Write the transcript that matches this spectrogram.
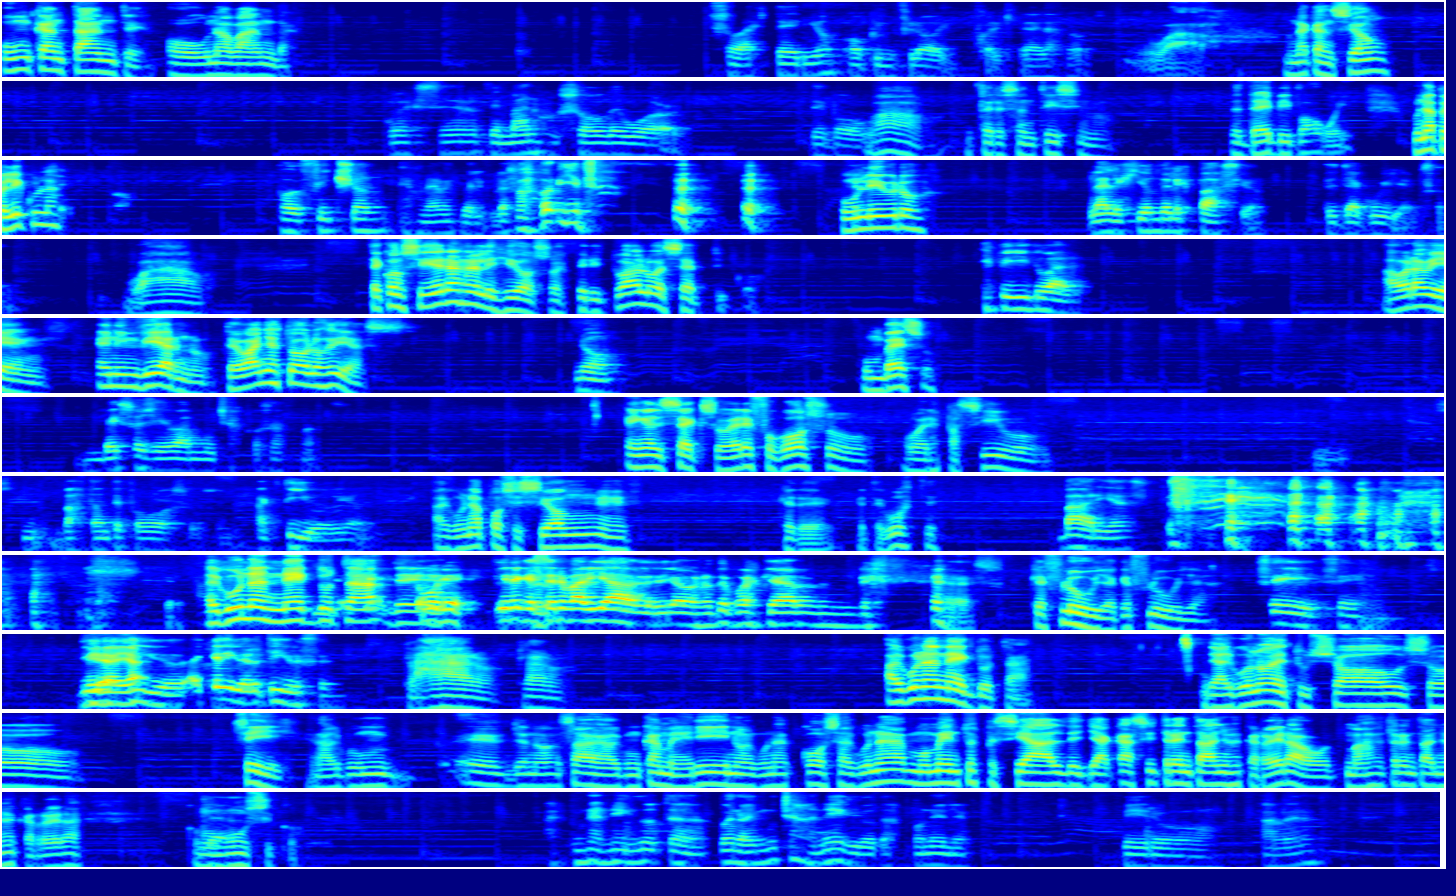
Un cantante o una banda. Soda Stereo o Pink Floyd, cualquiera de las dos. Wow. Una canción. Puede ser The Man Who Sold the World, de Bowie. Wow, interesantísimo. De David Bowie. ¿Una película? Pulp Fiction es una de mis películas favoritas. ¿Un libro? La Legión del Espacio, de Jack Williamson. Wow. ¿Te consideras religioso, espiritual o escéptico? Espiritual. Ahora bien, en invierno, ¿te bañas todos los días? No. ¿Un beso? Un beso lleva muchas cosas más. En el sexo, ¿eres fogoso o eres pasivo? Bastante fogoso, activo, digamos. ¿Alguna posición eh, que, te, que te guste? Varias. ¿Alguna anécdota de...? Como que tiene que ser variable, digamos, no te puedes quedar... Que fluya, que fluya. Sí, sí. Divertido, hay que divertirse. Claro, claro. ¿Alguna anécdota de alguno de tus shows o... Sí, algún, eh, no sabes, algún camerino, alguna cosa, algún momento especial de ya casi 30 años de carrera o más de 30 años de carrera como músico una anécdota, bueno, hay muchas anécdotas, ponele, pero, a ver,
